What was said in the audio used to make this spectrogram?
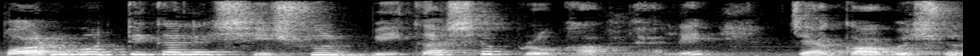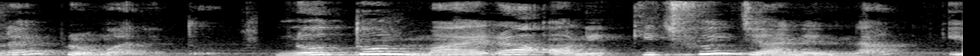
পরবর্তীকালে শিশুর বিকাশে প্রভাব ফেলে, যা গবেষণায় প্রমাণিত। নতুন মায়েরা অনেক কিছুই জানেন না এবং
